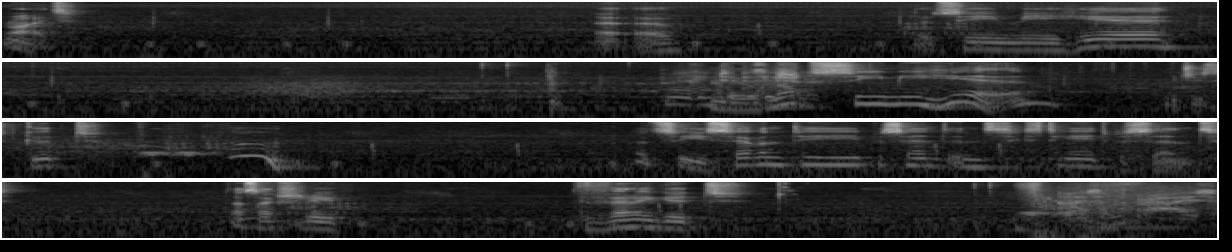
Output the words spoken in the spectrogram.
Right. Uh-oh. They see me here. Moving They will not see me here. which is good. Hmm. Let's see, 70% and 68%. That's actually very good. Eyes on the prize.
